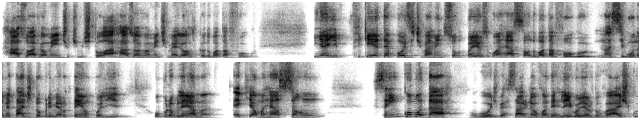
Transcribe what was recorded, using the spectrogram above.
razoavelmente, o time titular razoavelmente melhor do que o do Botafogo. E aí fiquei até positivamente surpreso com a reação do Botafogo na segunda metade do primeiro tempo ali. O problema é que é uma reação sem incomodar o gol adversário. Né? O Vanderlei, goleiro do Vasco,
